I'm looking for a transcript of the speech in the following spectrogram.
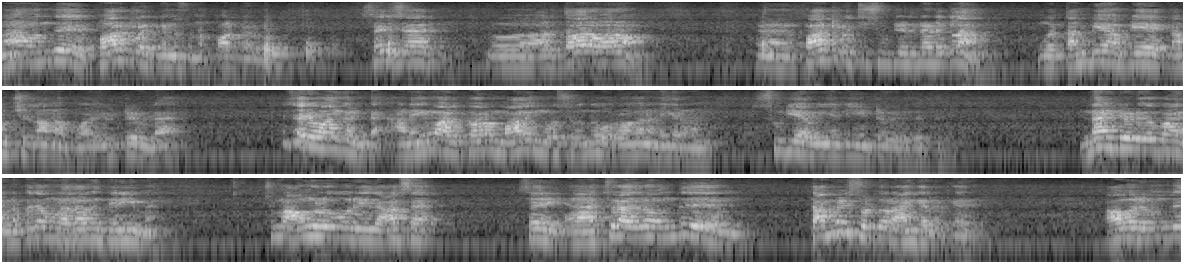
நான் வந்து பார்க்கில் இருக்கேன்னு சொன்னேன் பார்க்கில் சரி சார். அடுத்த வாரம் வரோம். பார்க்கில் வச்சு ஷூட் எடுத்து எடுக்கலாம். உங்கள் தம்பியும் அப்படியே காமிச்சிடலாம் நான் இன்டர்வியூவில் சரி வாங்கன்ட்டேன். அனைவரும் அடுத்த வாரம் மாலை முரசுலேருந்து வருவாங்கன்னு நினைக்கிறேன் நான். சூர்யாவையும் என்னையும் இன்டர்வியூ எடுக்கிறதுக்கு. என்ன இன்டர்வியூ எடுக்க எடுக்கப்பாங்க என்னை பற்றி அவங்களை எல்லாருக்கும் தெரியுமே. சும்மா அவங்களுக்கு ஒரு இது ஆசை. சரி ஆக்சுவலாக அதில் வந்து தமிழ் சொல்லிட்டு ஒரு ஆங்கர் இருக்கார். அவர் வந்து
